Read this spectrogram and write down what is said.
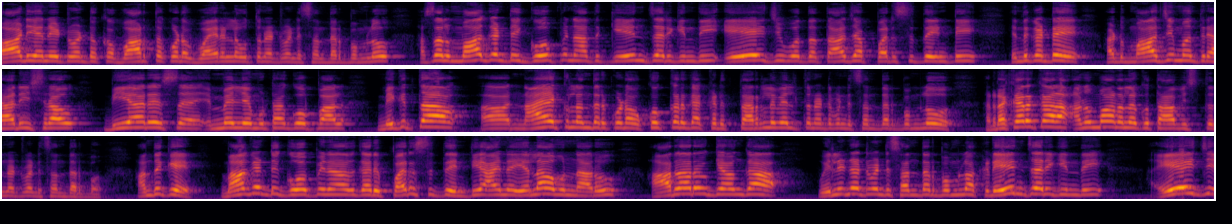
బాడీ అనేటువంటి ఒక వార్త కూడా వైరల్ అవుతున్నటువంటి సందర్భంలో. అసలు మాగంటి గోపినాథ్కి ఏం జరిగింది? ఏఐజీ వద్ద తాజా పరిస్థితి ఏంటి? ఎందుకంటే అటు మాజీ మంత్రి హరీష్ రావు బీఆర్ఎస్ ఎమ్మెల్యే ముఠాగోపాల్ మిగతా నాయకులందరూ కూడా ఒక్కొక్కరుగా అక్కడికి తరలి వెళ్తున్నటువంటి సందర్భంలో రకరకాల అనుమానాలకు తావిస్తున్నటువంటి సందర్భం. అందుకే మాగంటి గోపినాథ్ గారి పరిస్థితి ఏంటి? ఆయన ఎలా ఉన్నారు? అనారోగ్యంగా వెళ్ళినటువంటి సందర్భంలో అక్కడ ఏం జరిగింది? ఏజీ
